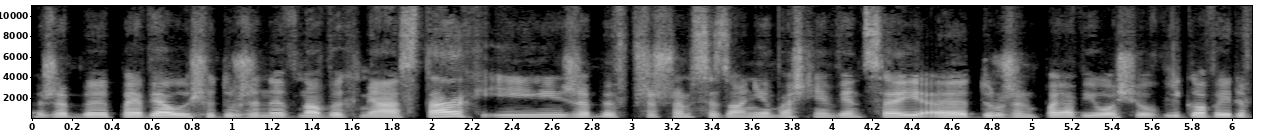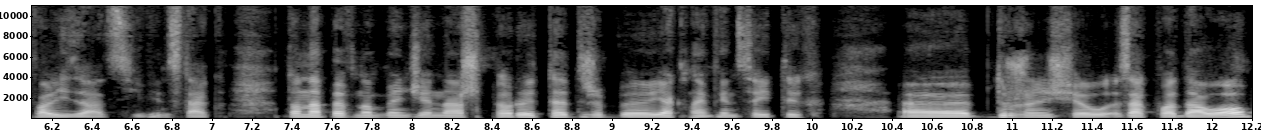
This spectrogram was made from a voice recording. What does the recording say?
żeby pojawiały się drużyny w nowych miastach i żeby w przyszłym sezonie właśnie więcej e, drużyn pojawiło się w ligowej rywalizacji. Więc tak, to na pewno będzie nasz priorytet, żeby jak najwięcej tych drużyn się zakładało.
